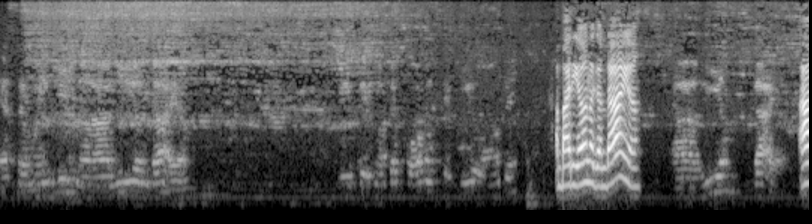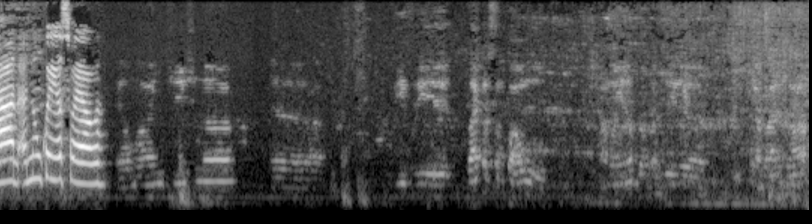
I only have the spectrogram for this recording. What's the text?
Essa é uma indígena, A Mariana Gandaia? A Liandaia Ah, não conheço ela. é uma indígena, é, vive, vai para São Paulo amanhã para fazer esse trabalho lá.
